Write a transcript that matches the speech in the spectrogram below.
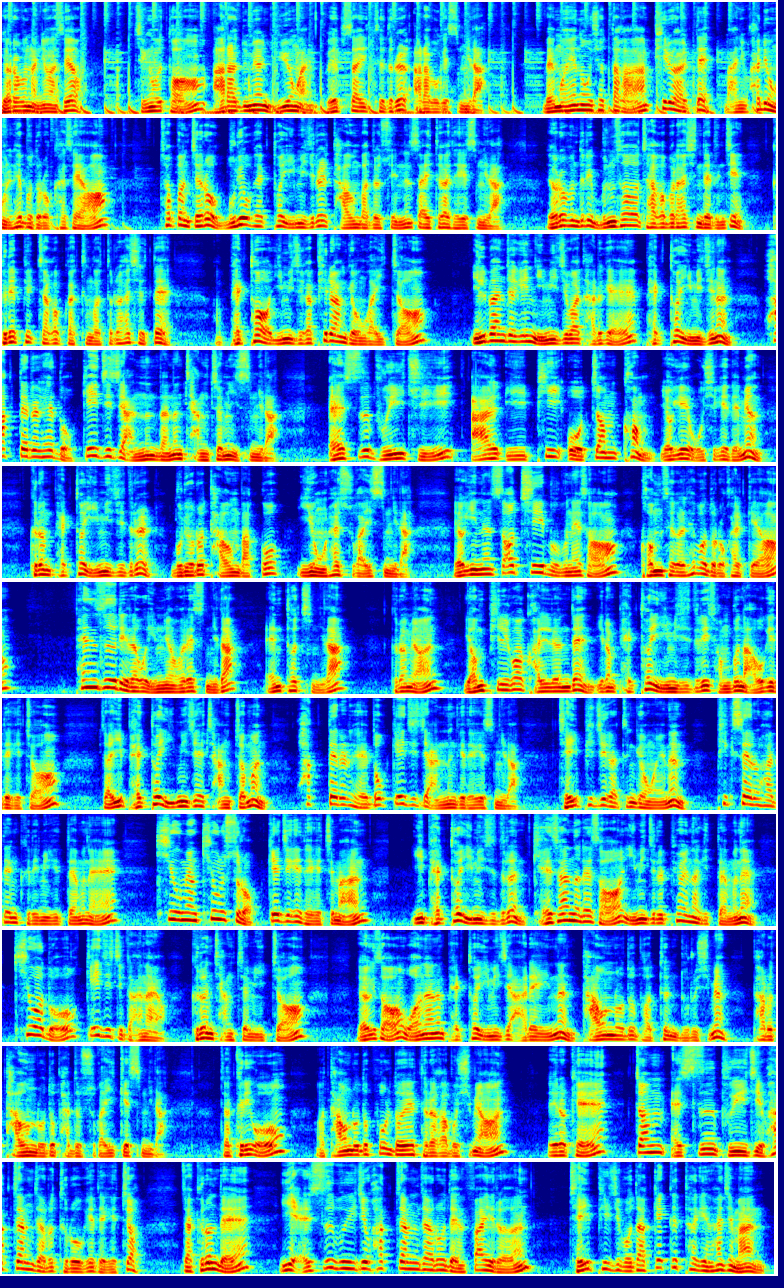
여러분 안녕하세요. 지금부터 알아두면 유용한 웹사이트들을 알아보겠습니다. 메모해 놓으셨다가 필요할 때 많이 활용을 해 보도록 하세요. 첫 번째로 무료 벡터 이미지를 다운받을 수 있는 사이트가 되겠습니다. 여러분들이 문서 작업을 하신다든지 그래픽 작업 같은 것들을 하실 때 어, 벡터 이미지가 필요한 경우가 있죠. 일반적인 이미지와 다르게 벡터 이미지는 확대를 해도 깨지지 않는다는 장점이 있습니다. svgrepo.com 여기에 오시게 되면 그런 벡터 이미지들을 무료로 다운받고 이용을 할 수가 있습니다. 여기 있는 서치 부분에서 검색을 해보도록 할게요. 펜슬이라고 입력을 했습니다. 엔터 칩니다. 그러면 연필과 관련된 이런 벡터 이미지들이 전부 나오게 되겠죠. 자, 이 벡터 이미지의 장점은 확대를 해도 깨지지 않는 게 되겠습니다. JPG 같은 경우에는 픽셀화된 그림이기 때문에 키우면 키울수록 깨지게 되겠지만 이 벡터 이미지들은 계산을 해서 이미지를 표현하기 때문에 키워도 깨지지가 않아요. 그런 장점이 있죠. 여기서 원하는 벡터 이미지 아래에 있는 다운로드 버튼 누르시면 바로 다운로드 받을 수가 있겠습니다. 자, 그리고 어, 다운로드 폴더에 들어가 보시면 이렇게 .svg 확장자로 들어오게 되겠죠. 자, 그런데 이 svg 확장자로 된 파일은 jpg보다 깨끗하긴 하지만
